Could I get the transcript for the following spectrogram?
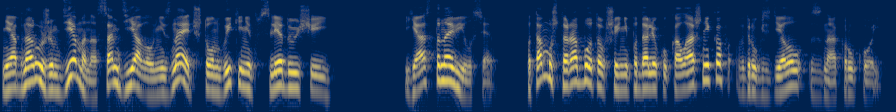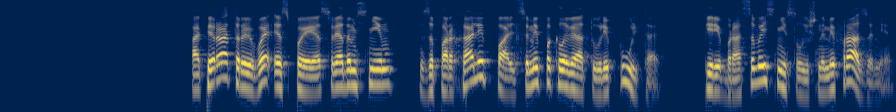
Не обнаружим демона, сам дьявол не знает, что он выкинет в следующий... Я остановился, потому что работавший неподалеку Калашников вдруг сделал знак рукой. Операторы ВСПС рядом с ним запорхали пальцами по клавиатуре пульта, перебрасываясь неслышными фразами.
